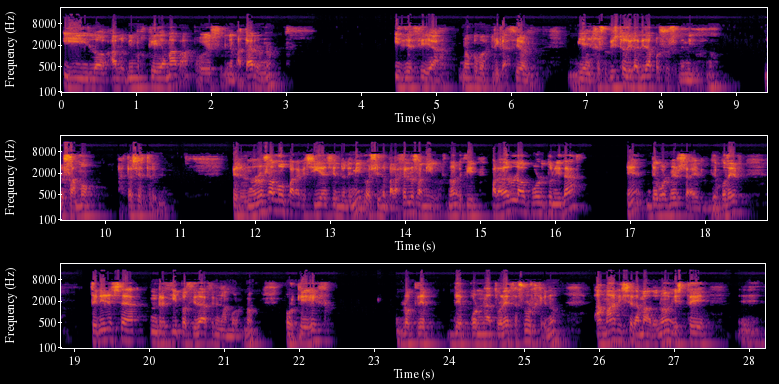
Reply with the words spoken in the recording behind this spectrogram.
y a los mismos que amaba, pues le mataron, ¿no? Y decía, no como explicación, bien, Jesucristo dio la vida por sus enemigos, ¿no? Los amó hasta ese extremo. Pero no los amó para que siguieran siendo enemigos, sino para hacerlos amigos, ¿no? Es decir, para darle la oportunidad ¿eh? de volverse a él, de poder tener esa reciprocidad en el amor, ¿no? Porque es lo que de, por naturaleza surge, ¿no? Amar y ser amado, ¿no? Este, eh,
